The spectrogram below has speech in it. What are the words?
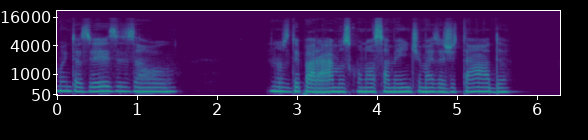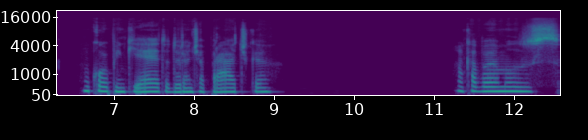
Muitas vezes, ao nos depararmos com nossa mente mais agitada, um corpo inquieto durante a prática, acabamos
